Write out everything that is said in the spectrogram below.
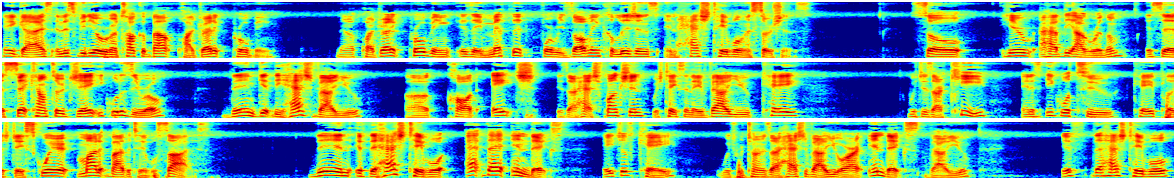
Hey guys, in this video we're going to talk about quadratic probing. Now quadratic probing is a method for resolving collisions in hash table insertions. So here I have the algorithm. It says set counter j equal to 0, then get the hash value uh, called h is our hash function which takes in a value k which is our key and is equal to k plus j squared modded by the table size. Then if the hash table at that index h of k, which returns our hash value or our index value, if the hash table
